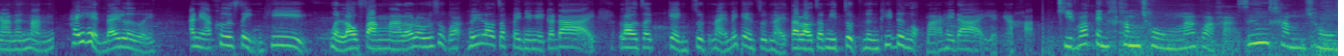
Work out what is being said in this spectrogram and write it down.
งานนั้นๆ ให้เห็นได้เลยอันเนี้ยคือสิ่งที่ เหมือนเราฟังมาแล้วเรารู้สึกว่าเฮ้ยเราจะเป็นยังไงก็ได้ เราจะเก่งจุดไหนไม่เก่งจุดไหน แต่เราจะมีจุดหนึ่งที่ดึงออกมาให้ได้อย่างเงี้ยค่ะ คิดว่าเป็นคำชมมากกว่าค่ะ ซึ่งคำชม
